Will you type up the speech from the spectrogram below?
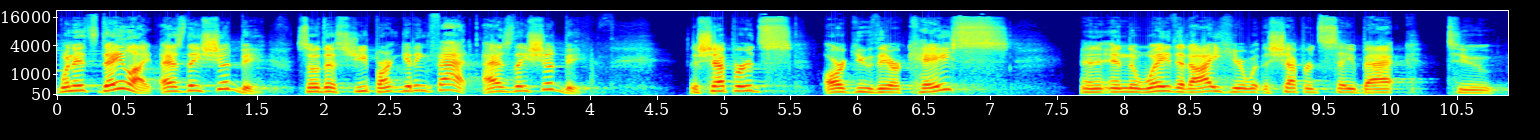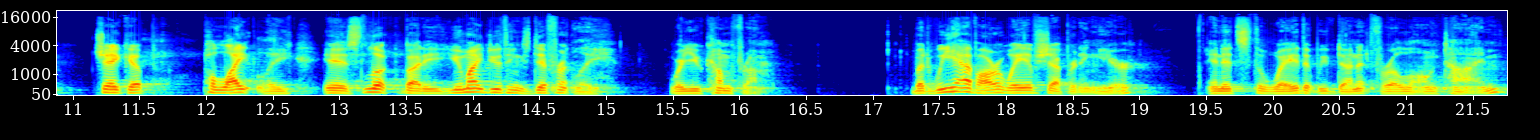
when it's daylight, as they should be. So the sheep aren't getting fat, as they should be. The shepherds argue their case. And, and the way that I hear what the shepherds say back to Jacob politely is look, buddy, you might do things differently where you come from. But we have our way of shepherding here, and it's the way that we've done it for a long time.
